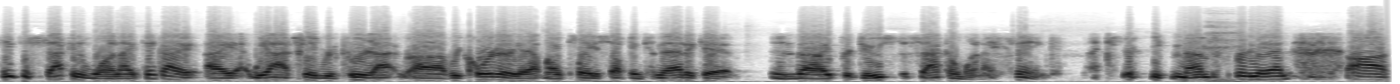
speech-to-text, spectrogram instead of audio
I think the second one, I think I, I we actually recorded uh, recorded it at my place up in Connecticut, and I produced the second one. I think. I can't remember, man. Uh,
